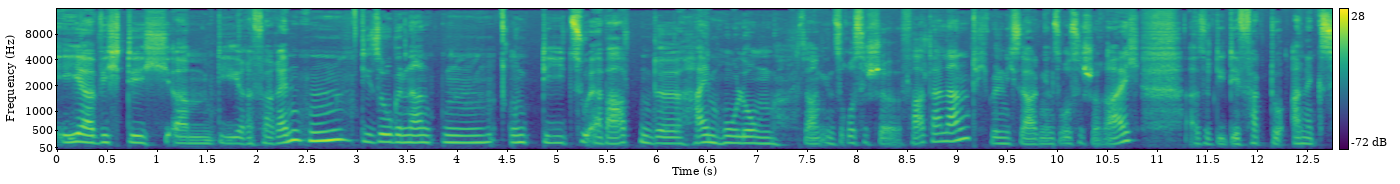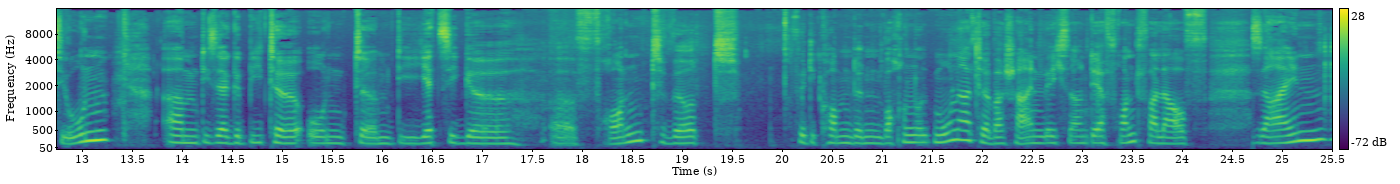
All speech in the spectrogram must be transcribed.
Eher wichtig ähm, die Referenten, die sogenannten, und die zu erwartende Heimholung sagen, ins russische Vaterland. Ich will nicht sagen ins russische Reich, also die de facto Annexion ähm, dieser Gebiete. Und ähm, die jetzige äh, Front wird für die kommenden Wochen und Monate wahrscheinlich der Frontverlauf sein.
